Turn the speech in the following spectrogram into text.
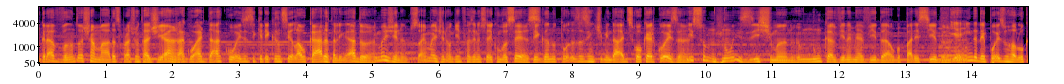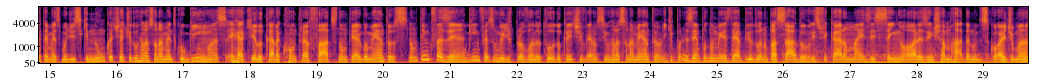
gravando as chamadas para chantagear, pra guardar coisas e querer cancelar o cara, tá ligado? Imagina, só imagina alguém fazendo isso aí com vocês, pegando todas as intimidades, qualquer coisa. Isso não existe, mano. Eu nunca vi na minha vida algo parecido. E ainda depois o Haluka até mesmo disse que nunca tinha tido um relacionamento com o Gin. Mas é aquilo, cara, contra fatos não tem argumentos. Não tem o que fazer. O Gin fez um vídeo provando tudo que eles tiveram sim um relacionamento e que, por exemplo, no mês de abril do ano passado, eles ficaram mais de 100 horas em chamada no Discord, mano.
